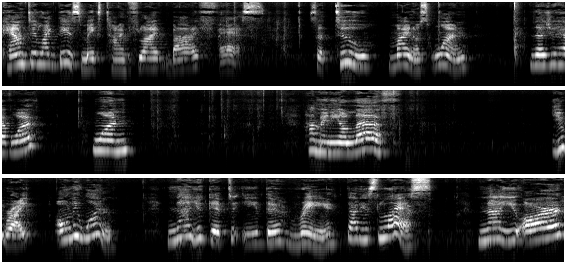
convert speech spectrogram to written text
Counting like this makes time fly by fast. So 2 minus 1, does you have what? 1. How many are left? You're right, only one. Now you get to eat the red that is last. Now you are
